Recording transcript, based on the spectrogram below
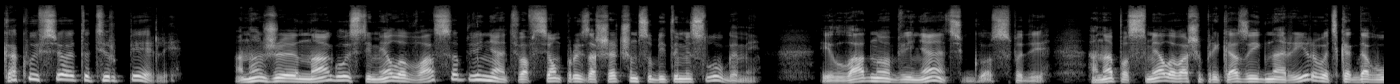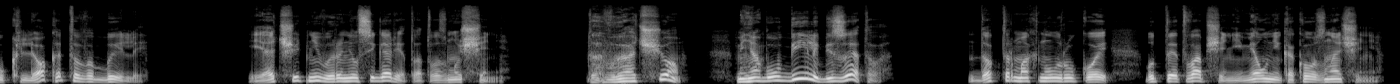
как вы все это терпели? Она же наглость имела вас обвинять во всем произошедшем с убитыми слугами. И ладно обвинять, господи, она посмела ваши приказы игнорировать, когда вы у этого были. Я чуть не выронил сигарету от возмущения. «Да вы о чем? Меня бы убили без этого!» Доктор махнул рукой, будто это вообще не имело никакого значения.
